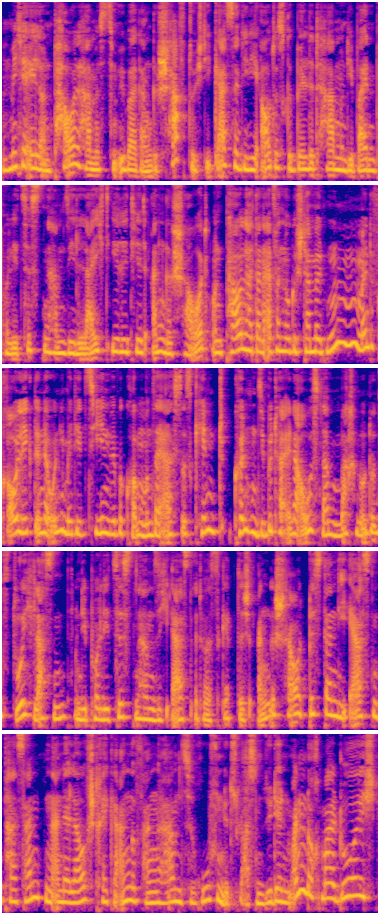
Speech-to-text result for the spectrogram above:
Und Michael und Paul haben es zum Übergang geschafft durch die Gasse, die die Autos gebildet haben und die beiden Polizisten haben sie leicht irritiert angeschaut und Paul hat dann einfach nur gestammelt, hm, meine Frau liegt in der Unimedizin, wir bekommen unser erstes Kind, könnten Sie bitte eine Ausnahme machen und uns durchlassen? Und die Polizisten haben sich erst etwas skeptisch angeschaut, bis dann die ersten Passanten an der Laufstrecke angefangen haben zu rufen, jetzt lassen Sie den Mann doch mal durch.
